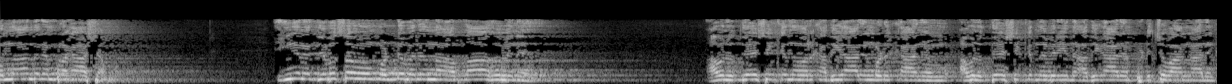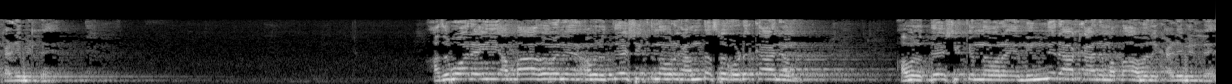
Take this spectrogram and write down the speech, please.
ഒന്നാം തരം പ്രകാശം. ഇങ്ങനെ ദിവസവും കൊണ്ടുവരുന്ന അള്ളാഹുവിന് അവൻ ഉദ്ദേശിക്കുന്നവർക്ക് അധികാരം കൊടുക്കാനും അവൻ ഉദ്ദേശിക്കുന്നവരിൽ നിന്ന് അധികാരം പിടിച്ചു വാങ്ങാനും കഴിവില്ലേ അതുപോലെ ഈ അള്ളാഹുവിന് അവൻ ഉദ്ദേശിക്കുന്നവർക്ക് അന്തസ് കൊടുക്കാനും അവൻ ഉദ്ദേശിക്കുന്നവരെ നിന്ദിരാക്കാനും അള്ളാഹുവിന് കഴിവില്ലേ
